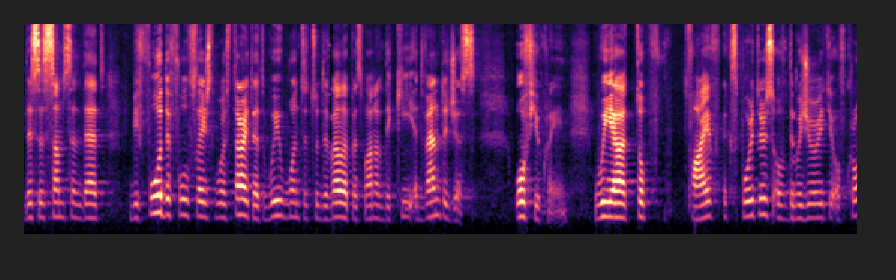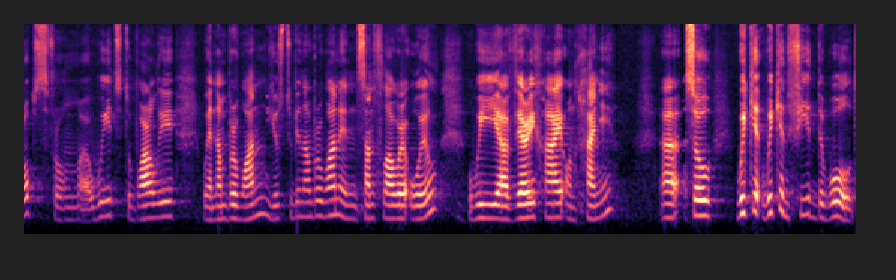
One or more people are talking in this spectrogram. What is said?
This is something that before the full-fledged war started, we wanted to develop as one of the key advantages of Ukraine. We are top five exporters of the majority of crops, from uh, wheat to barley. We're number one, used to be number one in sunflower oil. We are very high on honey. Uh, so we can, we can feed the world.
